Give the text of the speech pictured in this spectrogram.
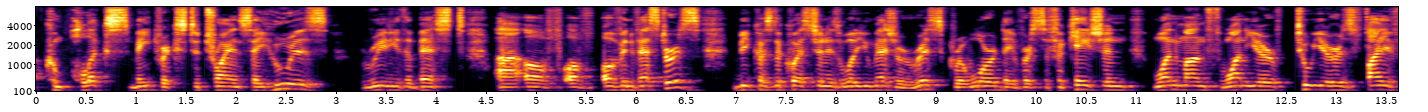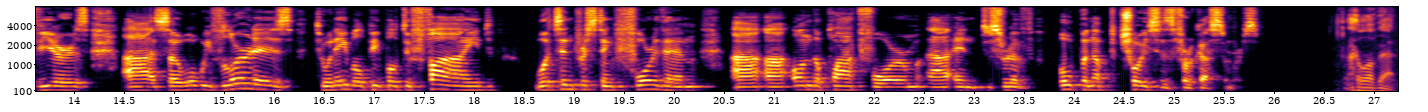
a complex matrix to try and say who is really the best uh, of, of, of investors because the question is what do you measure risk reward diversification one month one year two years five years uh, so what we've learned is to enable people to find what's interesting for them uh, uh, on the platform uh, and to sort of open up choices for customers. I love that.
